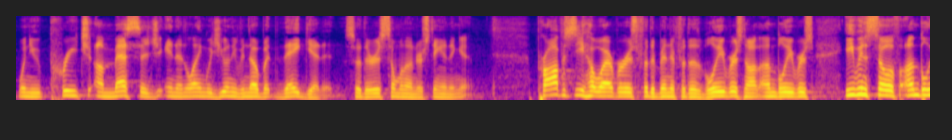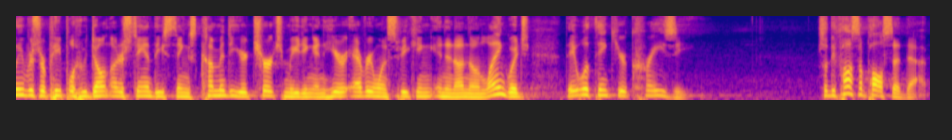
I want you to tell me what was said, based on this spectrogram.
when you preach a message in a language you don't even know, but they get it. So there is someone understanding it. Prophecy, however, is for the benefit of the believers, not unbelievers. Even so, if unbelievers or people who don't understand these things come into your church meeting and hear everyone speaking in an unknown language, they will think you're crazy. So the Apostle Paul said that.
